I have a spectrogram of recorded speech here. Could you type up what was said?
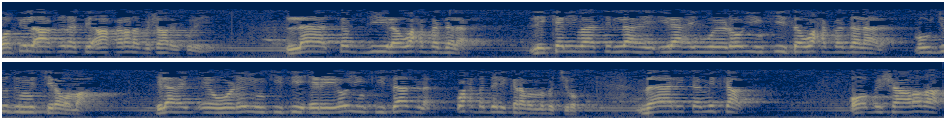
wa fi laakhirati aakharana bishaaray ku leeyihi laa tabdiila wax badela likalimaati illaahi ilaahay weedhooyinkiisa wax badelaana mawjuudun mid jiraba maaha ilaahay weedhooyinkiisii ereyooyinkiisaasna wax bedeli karaba maba jiro. Daalika midkaas oo bishaaradaas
